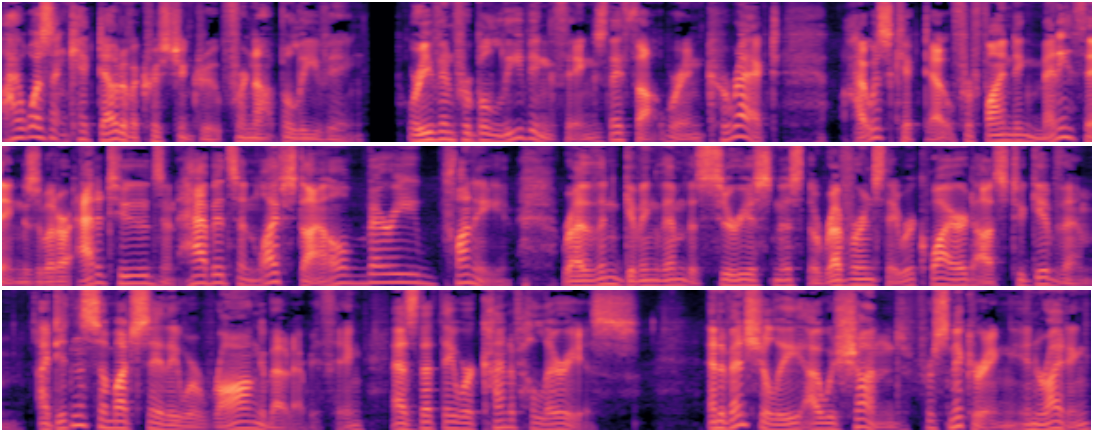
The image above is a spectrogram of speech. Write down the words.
I wasn't kicked out of a Christian group for not believing or even for believing things they thought were incorrect. I was kicked out for finding many things about our attitudes and habits and lifestyle very funny, rather than giving them the seriousness, the reverence they required us to give them. I didn't so much say they were wrong about everything as that they were kind of hilarious. And eventually I was shunned for snickering in writing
